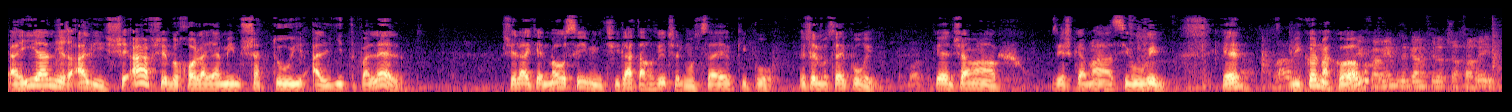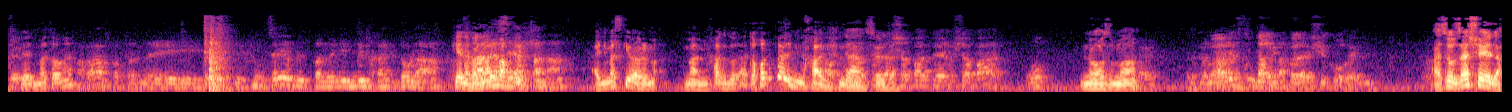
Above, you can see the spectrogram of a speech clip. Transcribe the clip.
היה נראה לי שאף שבכל הימים שתוי על יתפלל. השאלה היא, כן, מה עושים עם תפילת ערבית של מוצאי כיפור, של מוצאי פורים? כן, שם יש כמה סיבובים, כן? מכל מקום... לפעמים זה גם תפילת שחרית. כן, מה אתה אומר? הרב, אבל לפני זה מתפללים מנחה גדולה. כן, אבל מה אני מרגיש? אני מסכים, אבל מה- מנחה גדולה? אתה יכול להתפלל מנחה לפני הסעודה. מתפלל שבת בערב שבת. נו, אז מה? מה, מותר להתפלל שיכורים? אז זהו, זו השאלה.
